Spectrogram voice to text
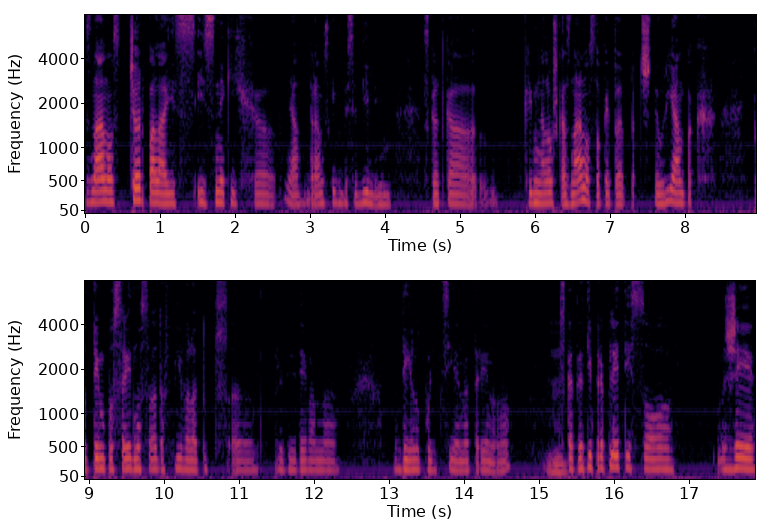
znanost črpala iz, iz nekih uh, ja, dramskih besedil. In, skratka, kriminološka znanost, ok, to je pač teorija, ampak potem posredno seveda vplivala tudi, uh, predvidevam, na delo policije na terenu. No? Mm. Skratka, ti prepleti so že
